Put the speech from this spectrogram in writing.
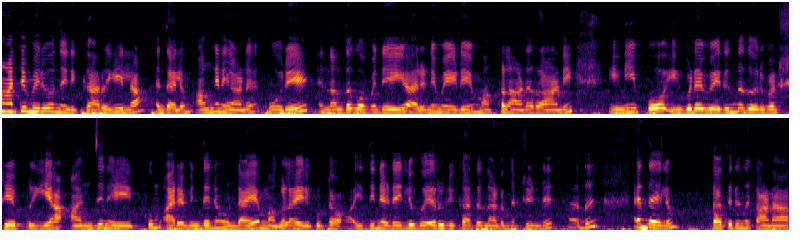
മാറ്റം വരുമെന്ന് എനിക്കറിയില്ല. എന്തായാലും അങ്ങനെയാണ്. ഒരേ നന്ദഗോപന്റെയും അരുണിമയുടെയും മക്കളാണ് റാണി. ഇനിയിപ്പോൾ ഇവിടെ വരുന്നത് ഒരു പക്ഷേ പ്രിയ അഞ്ജനയ്ക്കും അരവിന്ദനും ഉണ്ടായ മകളായിരിക്കും കേട്ടോ ഇതിനിടയിൽ വേറൊരു കഥ നടന്നിട്ടുണ്ട്. അത് എന്തായാലും കാത്തിരുന്ന് കാണാം. ആ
